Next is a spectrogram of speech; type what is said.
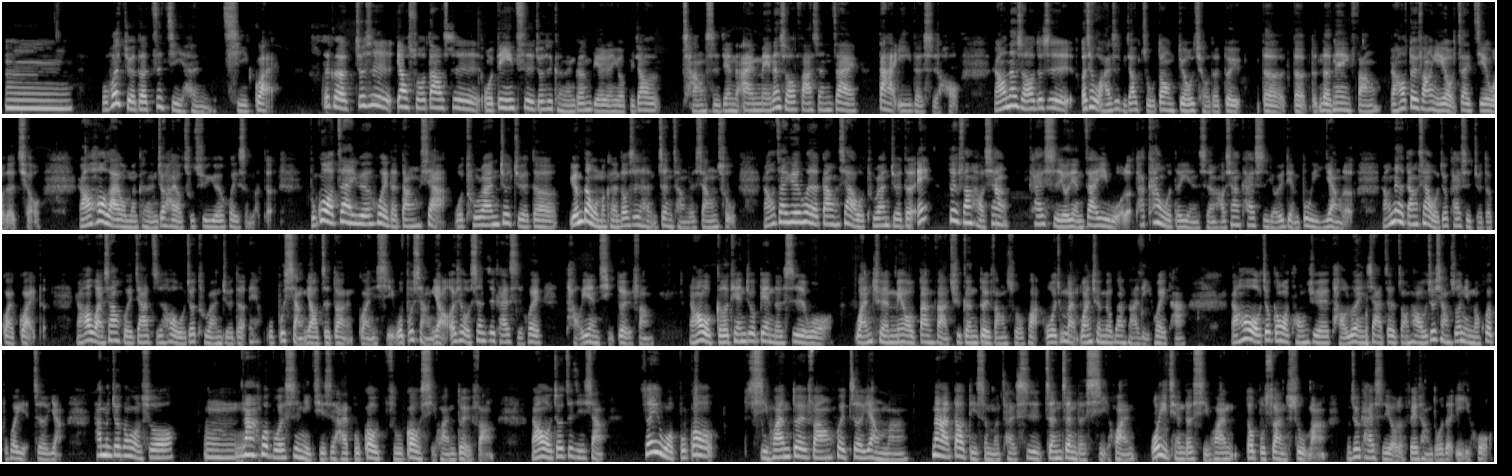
嗯，我会觉得自己很奇怪。这个就是要说到是我第一次，就是可能跟别人有比较长时间的暧昧，那时候发生在大一的时候，然后那时候就是，而且我还是比较主动丢球的对的的的的那一方，然后对方也有在接我的球，然后后来我们可能就还有出去约会什么的。不过在约会的当下，我突然就觉得，原本我们可能都是很正常的相处，然后在约会的当下，我突然觉得，哎，对方好像开始有点在意我了，他看我的眼神好像开始有一点不一样了，然后那个当下我就开始觉得怪怪的。然后晚上回家之后，我就突然觉得，哎，我不想要这段关系，我不想要，而且我甚至开始会讨厌起对方。然后我隔天就变得是我完全没有办法去跟对方说话，我就完完全没有办法理会他。然后我就跟我同学讨论一下这个状况，我就想说，你们会不会也这样？他们就跟我说，嗯，那会不会是你其实还不够足够喜欢对方？然后我就自己想，所以我不够喜欢对方会这样吗？那到底什么才是真正的喜欢？我以前的喜欢都不算数嘛，我就开始有了非常多的疑惑。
